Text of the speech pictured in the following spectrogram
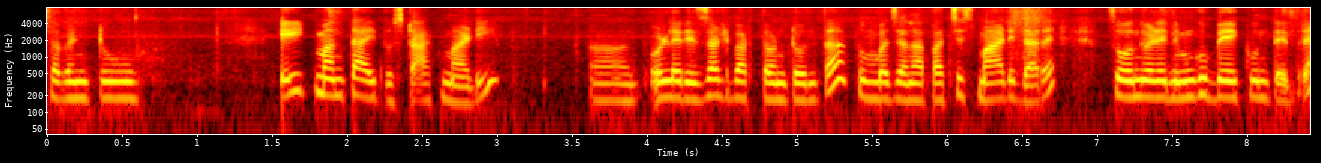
ಸೆವೆನ್ ಟು ಏಯ್ಟ್ ಮಂತ್ ಆಯಿತು ಸ್ಟಾರ್ಟ್ ಮಾಡಿ. ಒಳ್ಳೆ ರಿಸಲ್ಟ್ ಬರ್ತಾ ಉಂಟು ಅಂತ ತುಂಬ ಜನ ಪರ್ಚೇಸ್ ಮಾಡಿದ್ದಾರೆ. ಸೊ ಒಂದು ವೇಳೆ ನಿಮಗೂ ಬೇಕು ಅಂತ ಇದ್ದರೆ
